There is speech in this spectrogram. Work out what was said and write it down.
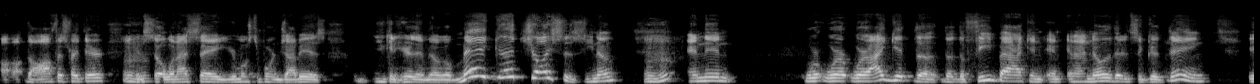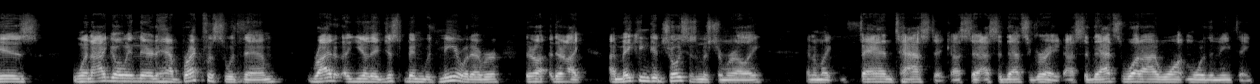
uh, the office right there. Mm-hmm. And so when I say your most important job is, you can hear them. They'll go make good choices. You know. Mm-hmm. And then where, where, where I get the, the, the feedback and, and, and I know that it's a good thing is when I go in there to have breakfast with them, right, you know, they've just been with me or whatever. They're, they're like, I'm making good choices, Mr. Morelli. And I'm like, fantastic. I said, I said, that's great. I said, that's what I want more than anything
